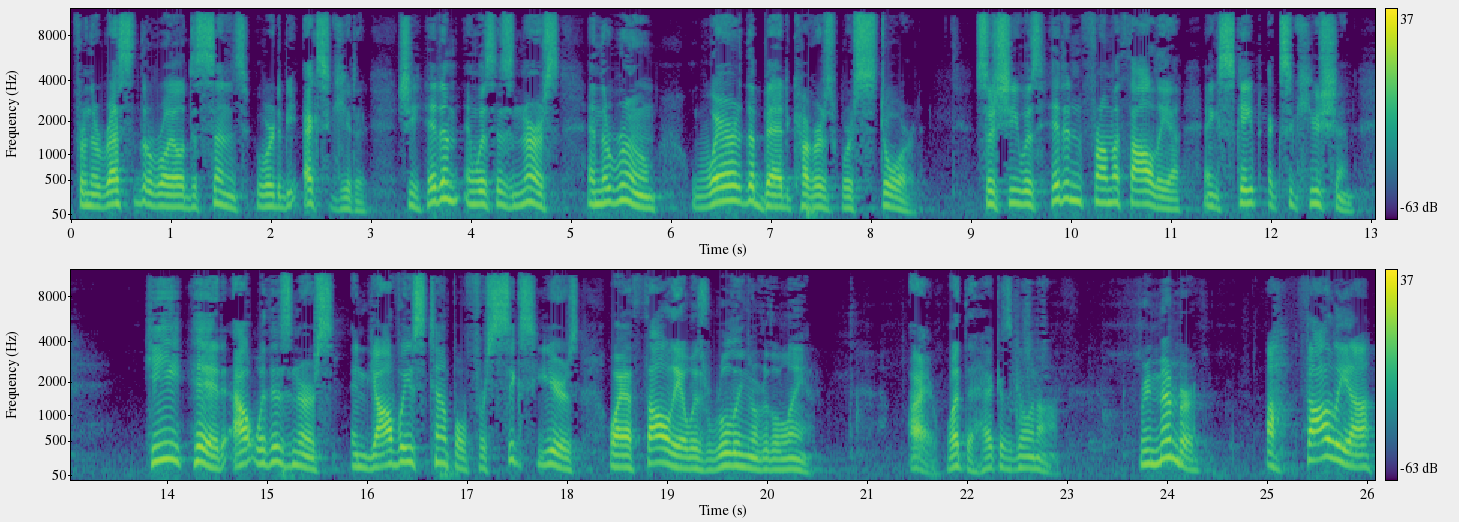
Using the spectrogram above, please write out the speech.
from the rest of the royal descendants who were to be executed. She hid him and was his nurse in the room where the bed covers were stored. So she was hidden from Athaliah and escaped execution. He hid out with his nurse in Yahweh's temple for six years while Athaliah was ruling over the land. All right, what the heck is going on? Remember, Athaliah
